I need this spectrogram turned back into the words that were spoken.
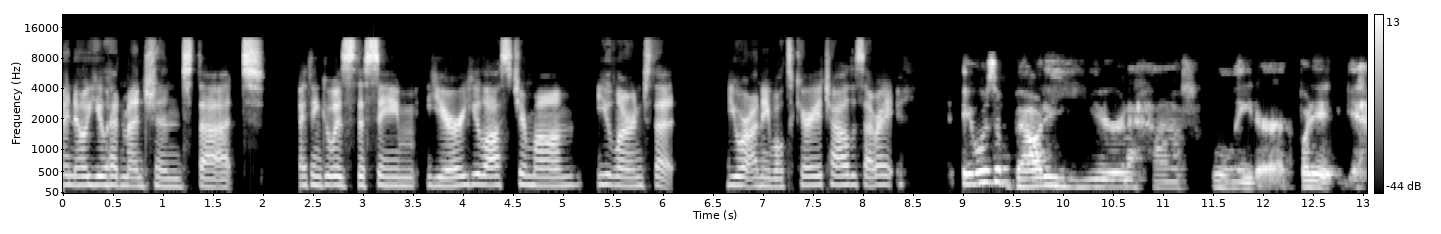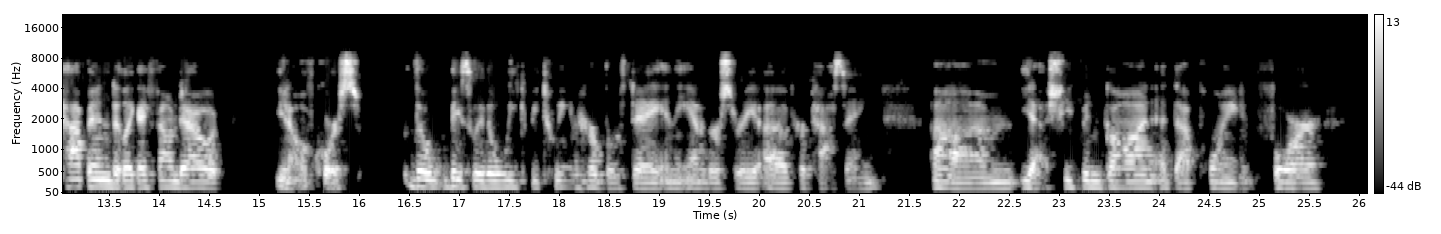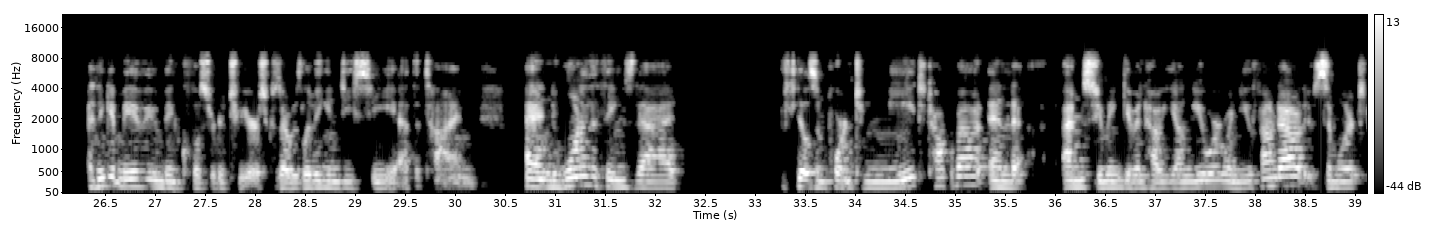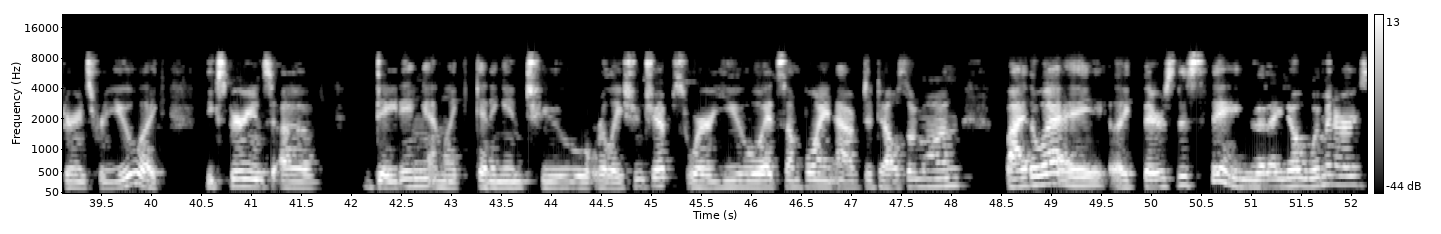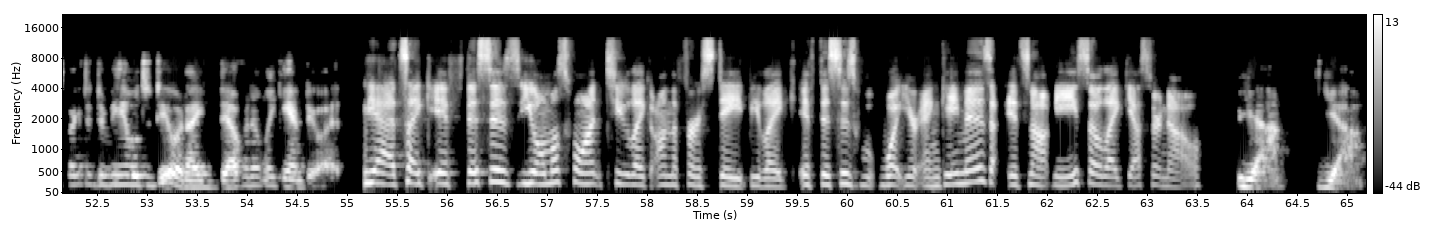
i know you had mentioned that i think it was the same year you lost your mom you learned that you were unable to carry a child. Is that right? It was about a year and a half later, but it, happened like I found out, you know, of course, the basically the week between her birthday and the anniversary of her passing. Um, yeah, she'd been gone at that point for I think it may have even been closer to two years because I was living in DC at the time. And one of the things that feels important to me to talk about, and I'm assuming, given how young you were when you found out, a similar experience for you, like the experience of dating and like getting into relationships where you at some point have to tell someone, by the way, like there's this thing that I know women are expected to be able to do, and I definitely can't do it. Yeah, it's like if this is you almost want to like on the first date be like if this is w- what your end game is, it's not me, so like yes or no. Yeah. Yeah.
